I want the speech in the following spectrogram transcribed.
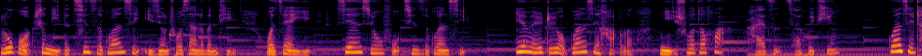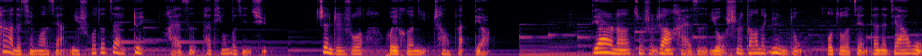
如果是你的亲子关系已经出现了问题，我建议先修复亲子关系，因为只有关系好了，你说的话孩子才会听。关系差的情况下，你说的再对，孩子他听不进去，甚至说会和你唱反调。第二呢，就是让孩子有适当的运动或做简单的家务。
